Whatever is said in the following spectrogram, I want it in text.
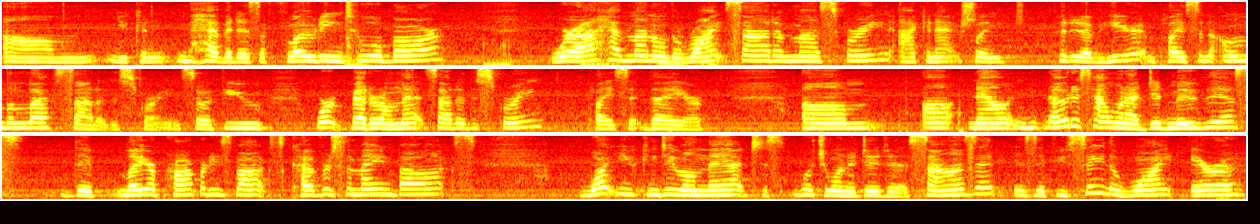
Um, you can have it as a floating toolbar. Where I have mine on the right side of my screen, I can actually put it over here and place it on the left side of the screen. So if you work better on that side of the screen, place it there. Um, uh, now notice how when I did move this, the layer properties box covers the main box. What you can do on that, to, what you want to do to size it, is if you see the white arrow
